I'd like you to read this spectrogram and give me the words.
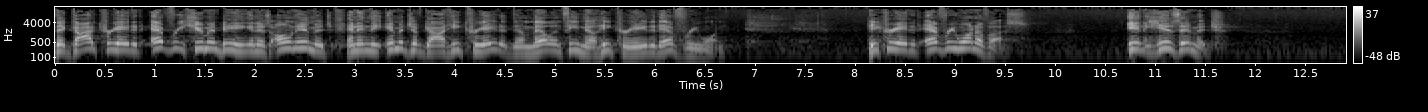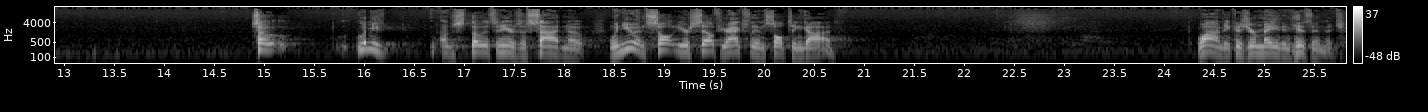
that God created every human being in his own image and in the image of God he created them male and female he created everyone. He created every one of us in his image. So let me I'll just throw this in here as a side note. When you insult yourself, you're actually insulting God. Why? Because you're made in his image.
